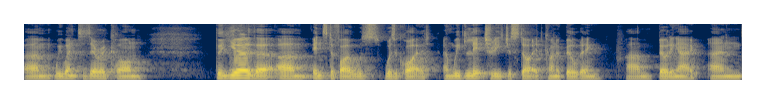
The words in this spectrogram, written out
Um, we went to XeroCon the year that um, Instafile was was acquired, and we'd literally just started kind of building um, building out and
